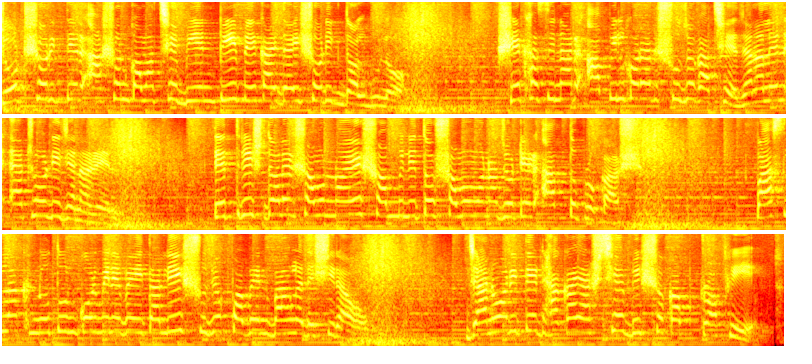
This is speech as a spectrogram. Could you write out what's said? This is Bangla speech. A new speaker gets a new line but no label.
জোট শরিকদের আসন কমাচ্ছে বিএনপি, বেকায়দায় শরিক দলগুলো। শেখ হাসিনার আপিল করার সুযোগ আছে, জানালেন অ্যাটর্নি জেনারেল। তেত্রিশ দলের সমন্বয়ে সম্মিলিত সমমনা জোটের আত্মপ্রকাশ। পাঁচ লাখ নতুন কর্মী নেবে ইতালি, সুযোগ পাবেন বাংলাদেশিরাও। জানুয়ারিতে ঢাকায় আসছে বিশ্বকাপ ট্রফি।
